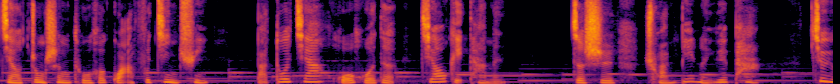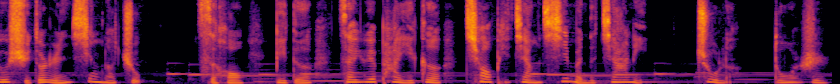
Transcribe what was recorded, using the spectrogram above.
叫众圣徒和寡妇进去，把多加活活的交给他们。这事传遍了约帕，就有许多人信了主。此后，彼得在约帕一个俏皮匠西门的家里住了多日。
